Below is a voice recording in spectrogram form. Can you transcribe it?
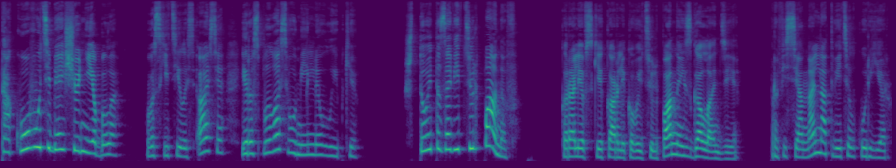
такого у тебя еще не было!» – восхитилась Ася и расплылась в умильной улыбке. «Что это за вид тюльпанов?» «Королевские карликовые тюльпаны из Голландии», – профессионально ответил курьер.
